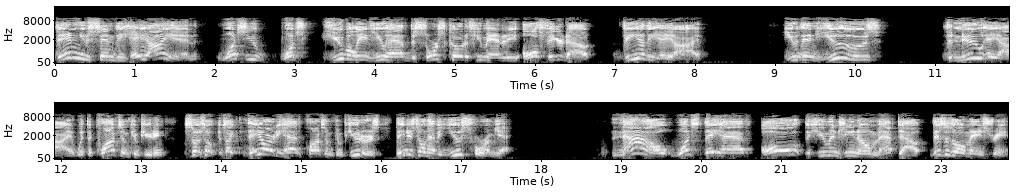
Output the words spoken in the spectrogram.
Then you send the AI in. Once you once you believe you have the source code of humanity all figured out via the AI, you then use the new AI with the quantum computing. So, so it's like they already have quantum computers. They just don't have a use for them yet. Now, once they have all the human genome mapped out, this is all mainstream.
